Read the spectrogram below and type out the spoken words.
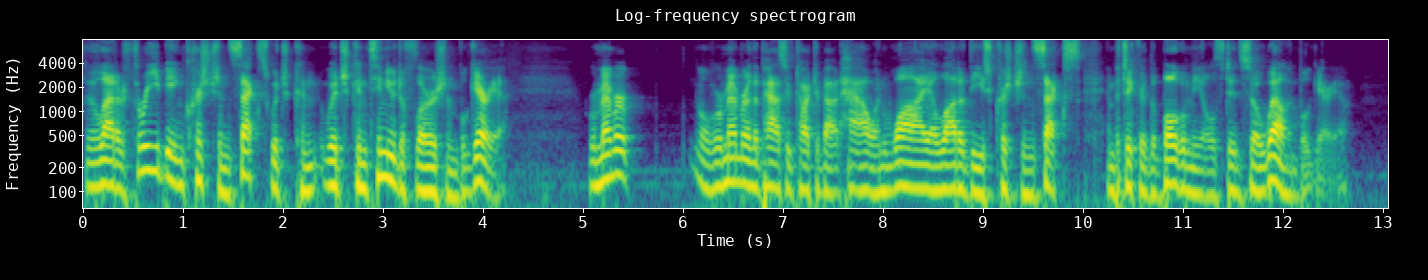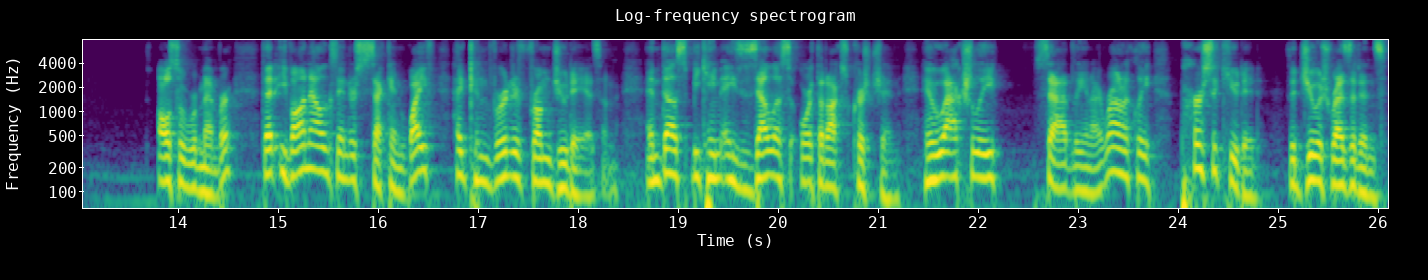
the latter three being christian sects which, con- which continued to flourish in bulgaria. Remember well, remember in the past we've talked about how and why a lot of these Christian sects, in particular the Bogomils, did so well in Bulgaria. Also remember that Ivan Alexander's second wife had converted from Judaism and thus became a zealous Orthodox Christian who actually, sadly and ironically, persecuted the Jewish residents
